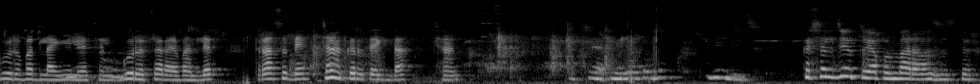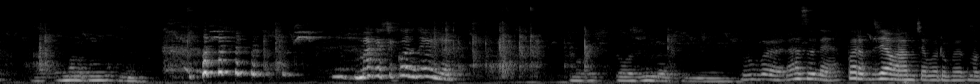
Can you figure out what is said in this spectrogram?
गुरं बदला गेली असेल गुरं चराय बांधल्यात. तर असं दे चहा करते एकदा. छान चहा केला तर बुक लिहिलीच कशाला जेवतोय आपण बारा वाजच तर? मला पण भूक नाही. मगाशी कोण जेवलं. बरं असं द्या. परत जेवा आमच्या बरोबर मग.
